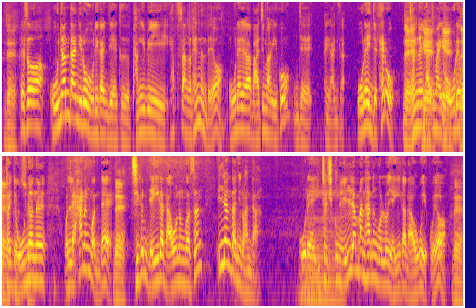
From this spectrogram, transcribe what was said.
네. 그래서 5년 단위로 우리가 이제 그 방위비 협상을 했는데요. 올해가 마지막이고 이제 아니 아니 그러니까 올해 이제 새로 네. 작년이 예, 마지막이고 예, 올해부터 네, 이제 그렇죠. 5년을 원래 하는 건데 네. 지금 얘기가 나오는 것은 1년 단위로 한다. 올해 음. 2019년 1년만 하는 걸로 얘기가 나오고 있고요. 네.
